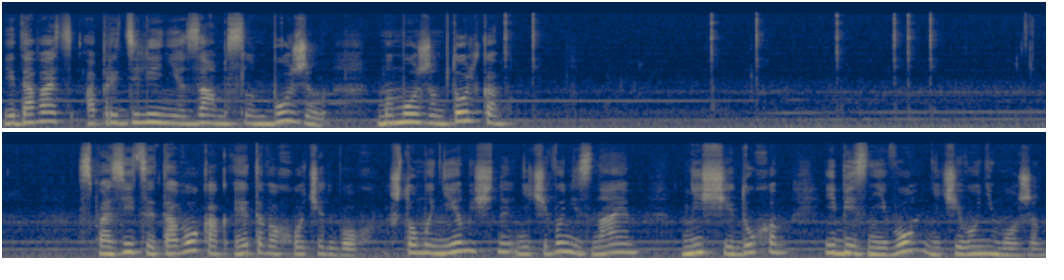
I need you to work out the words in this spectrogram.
И давать определение замыслам Божьим мы можем только с позиции того, как этого хочет Бог, что мы немощны, ничего не знаем, нищие духом и без Него ничего не можем.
